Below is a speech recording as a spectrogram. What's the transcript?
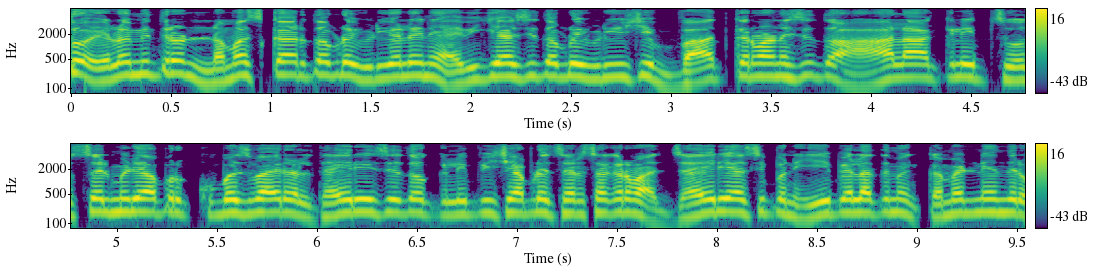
તો હેલો મિત્રો, નમસ્કાર. તો આપણે વીડિયો લઈને આવી ગયા છીએ. તો આપણે વીડિયો વિશે વાત કરવાની છે તો હાલ આ ક્લિપ સોશિયલ મીડિયા પર ખૂબ જ વાયરલ થઈ રહી છે. તો ક્લિપ વિશે આપણે ચર્ચા કરવા જઈ રહ્યા છીએ. પણ એ પહેલાં તમે કમેન્ટની અંદર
